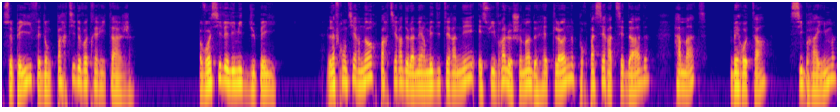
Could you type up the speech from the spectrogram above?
Ce pays fait donc partie de votre héritage. Voici les limites du pays. La frontière nord partira de la mer Méditerranée et suivra le chemin de Hethlon pour passer à Tsedad, Hamat, Berota, Sibraïm,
